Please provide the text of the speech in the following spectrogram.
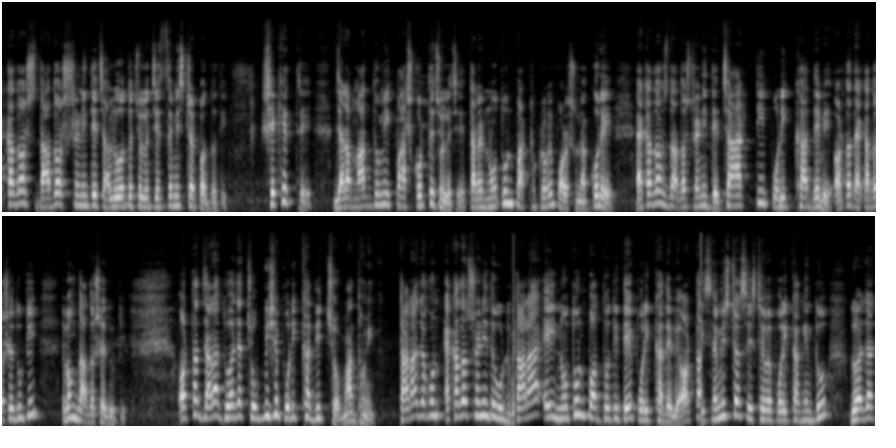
একাদশ দ্বাদশ শ্রেণীতে চালু হতে চলেছে সেমিস্টার পদ্ধতি। সেক্ষেত্রে যারা মাধ্যমিক পাশ করতে চলেছে, তারা নতুন পাঠ্যক্রমে পড়াশোনা করে একাদশ, দ্বাদশ শ্রেণীতে চারটি পরীক্ষা দেবে, অর্থাৎ একাদশে দুটি এবং দ্বাদশে দুটি। অর্থাৎ যারা দু হাজার পরীক্ষা দিচ্ছ মাধ্যমিক, তারা যখন একাদশ শ্রেণীতে উঠবে, তারা এই নতুন পদ্ধতিতে পরীক্ষা দেবে। অর্থাৎ সেমিস্টার সিস্টেমে পরীক্ষা কিন্তু দু হাজার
